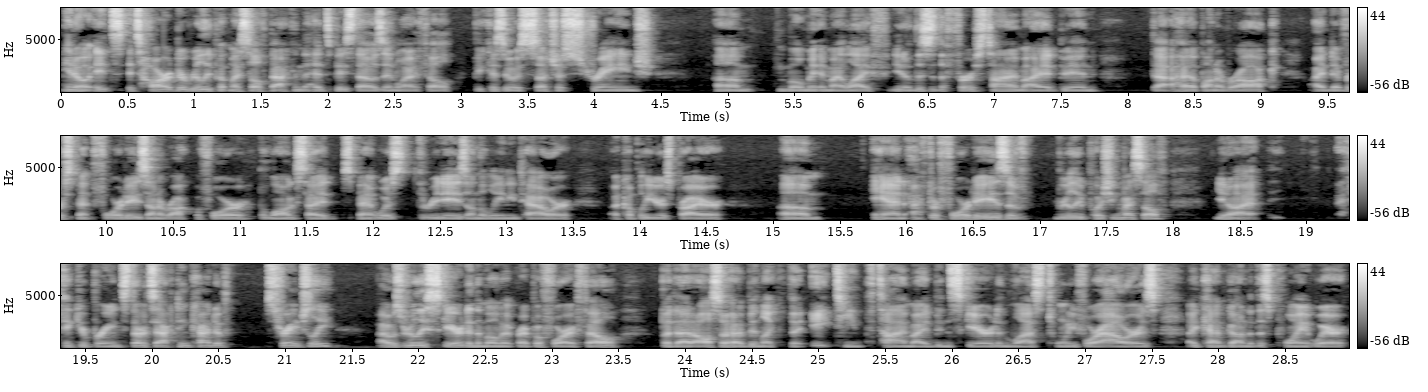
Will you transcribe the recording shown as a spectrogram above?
you know, it's it's hard to really put myself back in the headspace that I was in when I fell because it was such a strange um, moment in my life. You know, this is the first time I had been that high up on a rock. I'd never spent four days on a rock before. The longest I'd spent was three days on the Leaning Tower a couple years prior. Um, and after four days of really pushing myself, you know, I, I think your brain starts acting kind of strangely. I was really scared in the moment right before I fell, but that also had been like the 18th time I'd been scared in the last 24 hours. I'd kind of gone to this point where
